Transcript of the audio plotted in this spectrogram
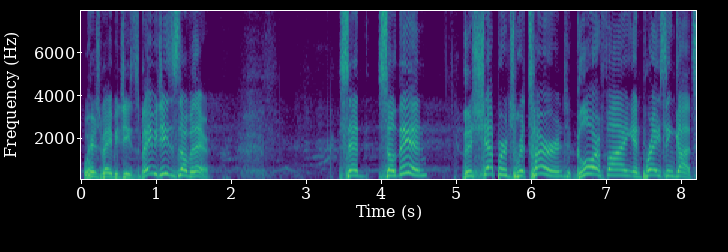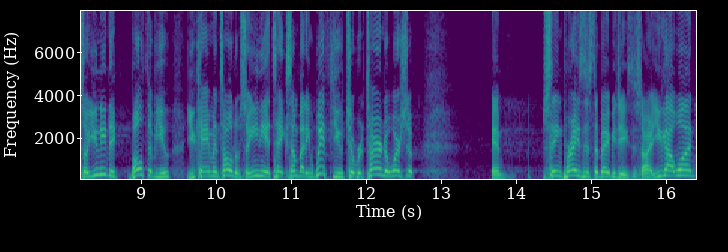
Where's baby Jesus? Baby Jesus is over there. Said, so then the shepherds returned, glorifying and praising God. So you need to, both of you, you came and told them, so you need to take somebody with you to return to worship and sing praises to baby Jesus. All right, you got one?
